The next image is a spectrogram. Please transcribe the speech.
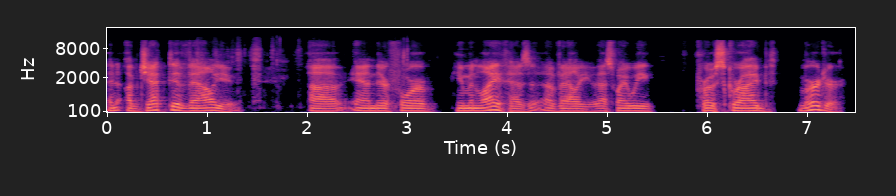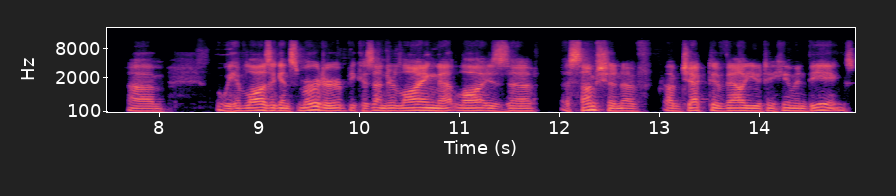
an objective value uh, and therefore human life has a value. That's why we proscribe murder. Um, we have laws against murder because underlying that law is a assumption of objective value to human beings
